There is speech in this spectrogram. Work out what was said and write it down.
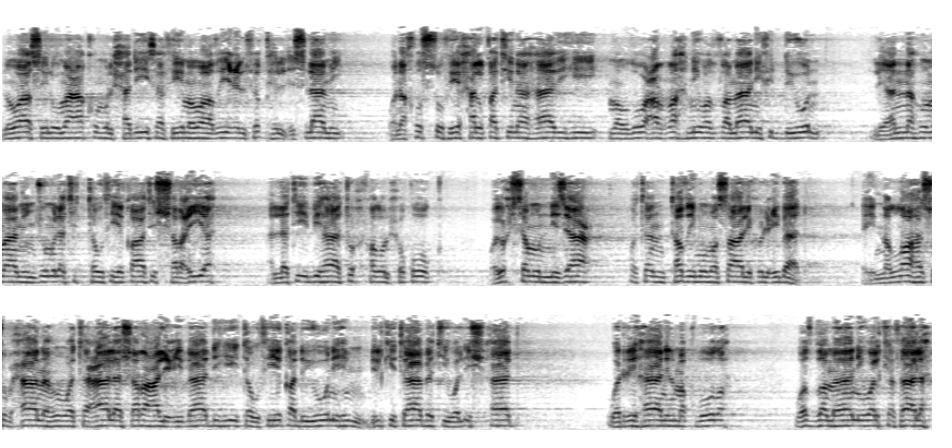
نواصل معكم الحديث في مواضيع الفقه الإسلامي ونخص في حلقتنا هذه موضوع الرهن والضمان في الديون لأنهما من جملة التوثيقات الشرعية التي بها تحفظ الحقوق ويحسم النزاع وتنتظم مصالح العباد فإن الله سبحانه وتعالى شرع لعباده توثيق ديونهم بالكتابة والإشهاد والرهان المقبوضة والضمان والكفالة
